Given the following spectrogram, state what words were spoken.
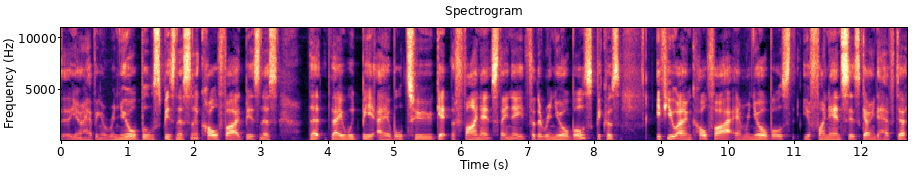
uh, you know having a renewables business and a coal fired business, that they would be able to get the finance they need for the renewables because if you own coal fire and renewables, your finance is going to have to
